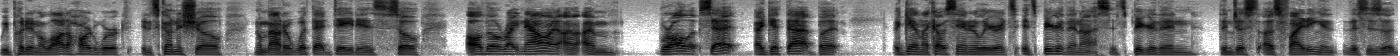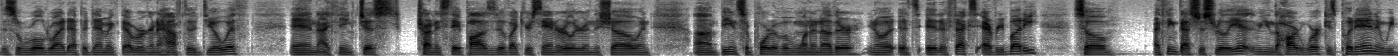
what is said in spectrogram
We put in a lot of hard work. It's going to show no matter what that date is. So, although right now I, I'm we're all upset. I get that, but again, like I was saying earlier, it's it's bigger than us. It's bigger than than just us fighting. And this is a this is a worldwide epidemic that we're going to have to deal with. And I think just trying to stay positive, like you're saying earlier in the show, and um, being supportive of one another. You know, it, it affects everybody. So I think that's just really it. I mean, the hard work is put in, and we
